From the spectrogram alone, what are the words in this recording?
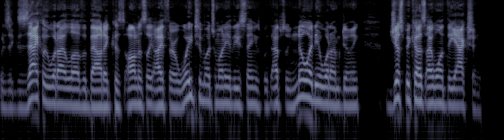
which is exactly what I love about it. Because honestly, I throw way too much money at these things with absolutely no idea what I'm doing just because I want the action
